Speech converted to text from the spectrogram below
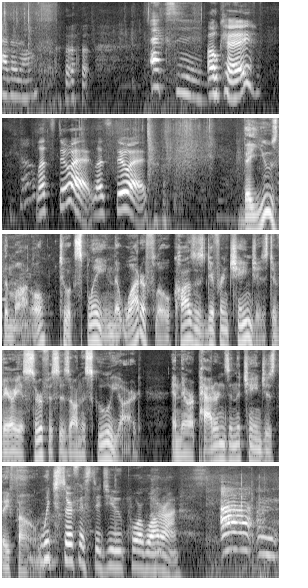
I don't know. Exit. Okay, let's do it. Let's do it. They use the model to explain that water flow causes different changes to various surfaces on the schoolyard, and there are patterns in the changes they found. Which surface did you pour water on? Ah, um,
